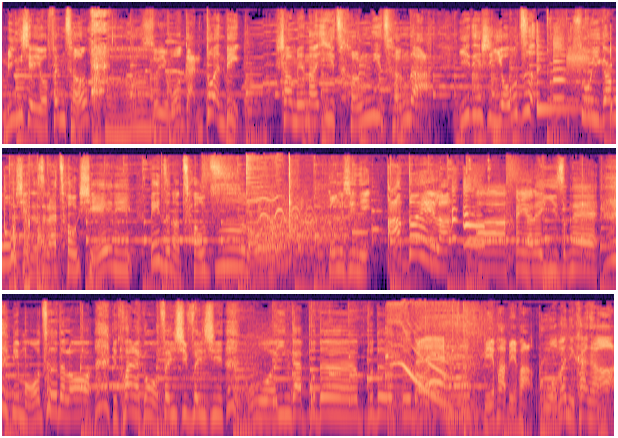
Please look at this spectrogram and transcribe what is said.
明显有分层，啊，所以我敢断定，上面那一层一层的，一定是油渍。所以讲我现在是来抽血的，变成了抽脂了。恭喜你答对了。啊，哎呀嘞，医生哎，你莫扯的咯，你快来跟我分析分析，我应该不得不得得到。哎，别怕别怕，我帮你看看啊。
